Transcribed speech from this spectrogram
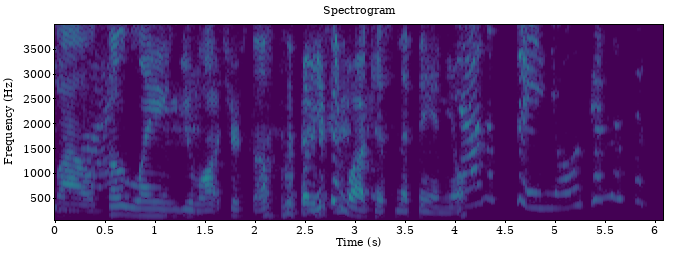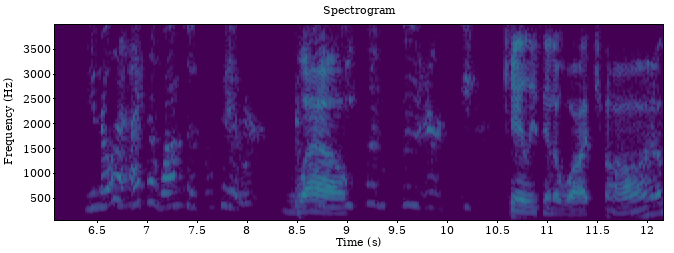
Wow, so lame. You watch yourself. Well, you can watch us, Nathaniel. Yeah, Nathaniel. Goodness. You know what? I can watch this too. Wow. Kaylee's gonna watch. Oh, how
